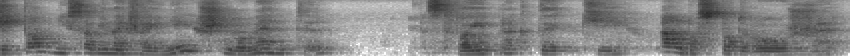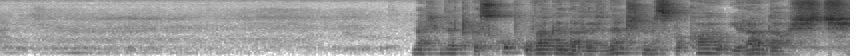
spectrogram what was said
Przypomnij sobie najfajniejsze momenty z Twojej praktyki albo z podróży. Na chwileczkę skup uwagę na wewnętrznym spokoju i radości.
